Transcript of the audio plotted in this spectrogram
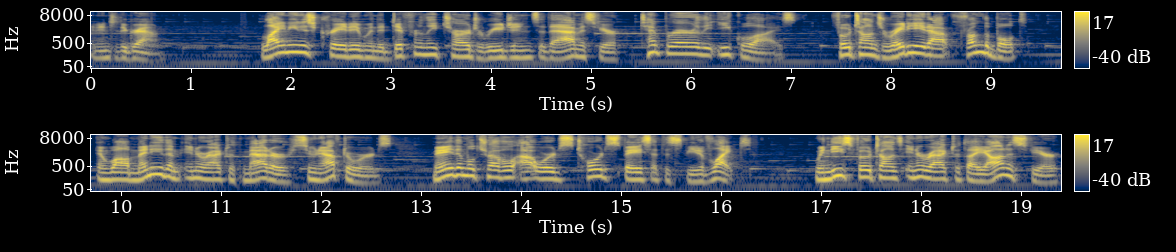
and into the ground. Lightning is created when the differently charged regions of the atmosphere temporarily equalize. Photons radiate out from the bolt, and while many of them interact with matter soon afterwards, many of them will travel outwards towards space at the speed of light. When these photons interact with the ionosphere,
